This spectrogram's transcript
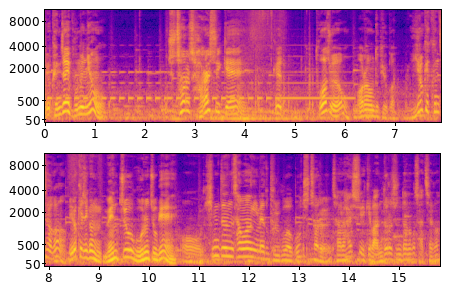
이거 굉장히 보면요 주차를 잘할 수 있게 그 도와줘요 어라운드 뷰가. 이렇게 큰 차가. 이렇게 지금 왼쪽 오른쪽에 어, 힘든 상황임에도 불구하고 주차를 잘 할 수 있게 만들어 준다는 것 자체가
